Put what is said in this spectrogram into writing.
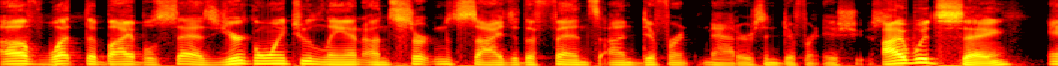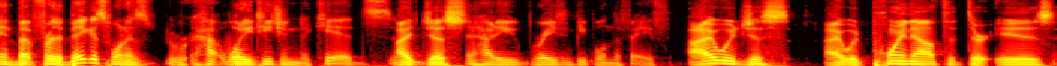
of what the Bible says, you're going to land on certain sides of the fence on different matters and different issues. I would say And but for the biggest one is how, what are you teaching the kids? I just and how do you raising people in the faith? I would just I would point out that there is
